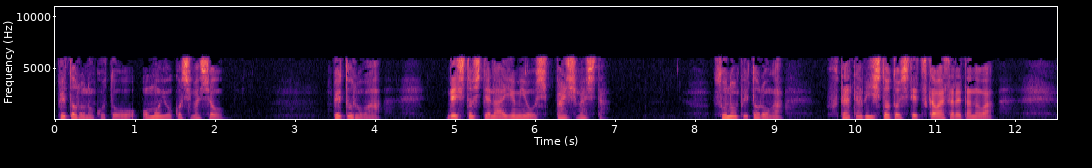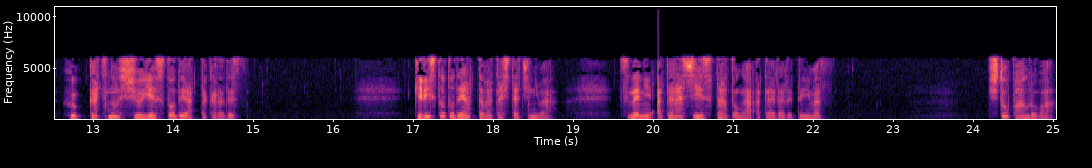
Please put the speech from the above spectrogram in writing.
ペトロのことを思い起こしましょう。ペトロは弟子としての歩みを失敗しました。そのペトロが再び使徒として使わされたのは、復活の主イエスと出会ったからです。キリストと出会った私たちには、常に新しいスタートが与えられています。使徒パウロは、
